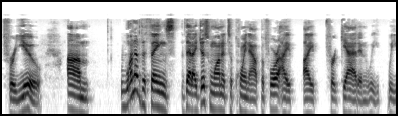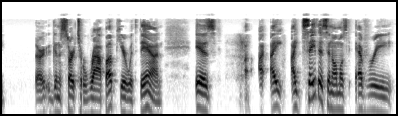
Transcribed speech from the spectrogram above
for you. Um, one of the things that I just wanted to point out before I, I forget and we, we are going to start to wrap up here with Dan is I, I, I say this in almost every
